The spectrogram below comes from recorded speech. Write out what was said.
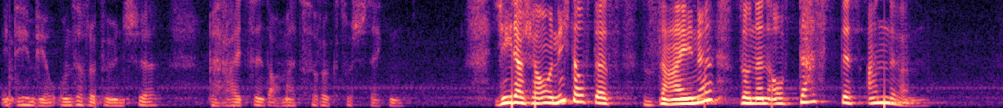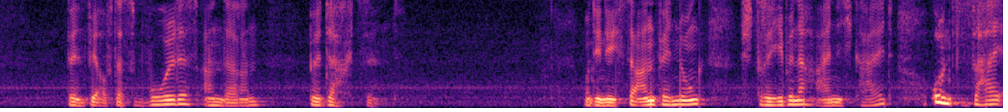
indem wir unsere Wünsche bereit sind, auch mal zurückzustecken. Jeder schaue nicht auf das Seine, sondern auf das des anderen, wenn wir auf das Wohl des anderen bedacht sind. Und die nächste Anwendung, strebe nach Einigkeit und sei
